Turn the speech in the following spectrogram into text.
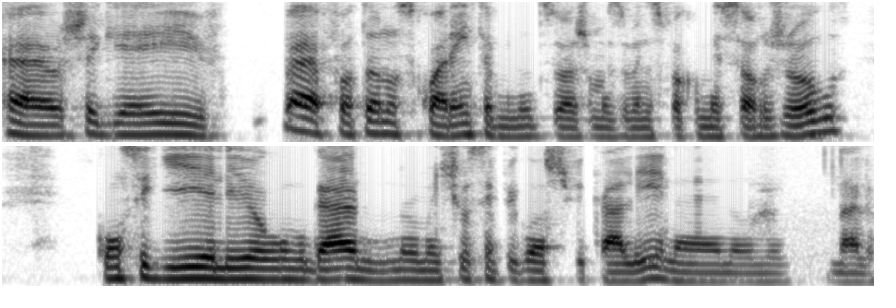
É, eu cheguei, é, faltando uns 40 minutos, eu acho, mais ou menos, para começar o jogo. Consegui ele um lugar, normalmente eu sempre gosto de ficar ali, né? No, no, na,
